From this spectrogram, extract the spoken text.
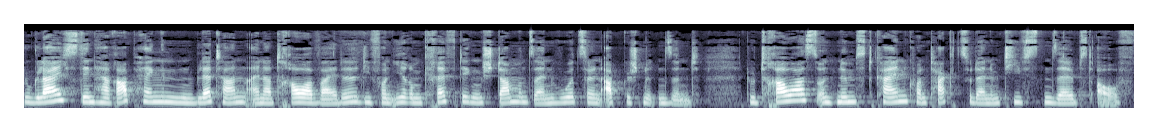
Du gleichst den herabhängenden Blättern einer Trauerweide, die von ihrem kräftigen Stamm und seinen Wurzeln abgeschnitten sind. Du trauerst und nimmst keinen Kontakt zu deinem tiefsten Selbst auf.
